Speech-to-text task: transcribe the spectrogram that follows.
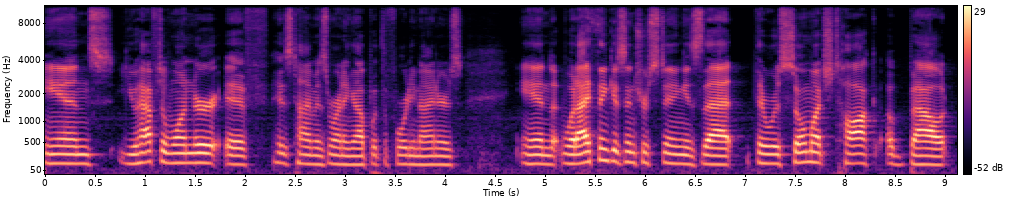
and you have to wonder if his time is running up with the 49ers. And what I think is interesting is that there was so much talk about,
